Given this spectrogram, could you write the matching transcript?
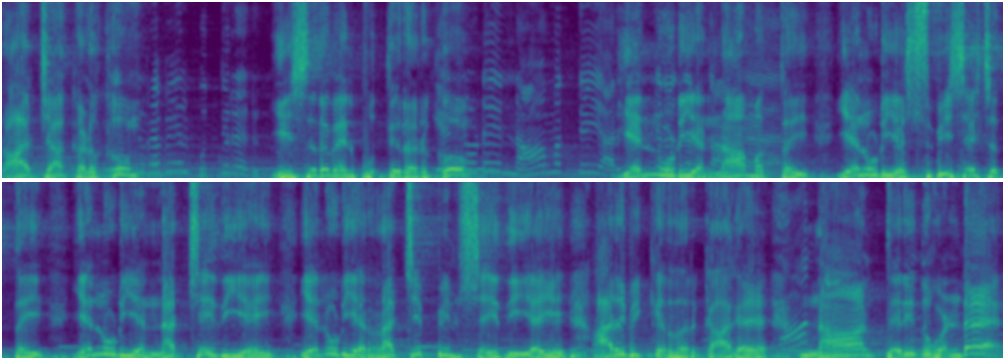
ராஜாக்களுக்கும் இஸ்ரவேல் புத்திரருக்கும். என்னுடைய நாமத்தை என்னுடைய சுவிசேஷத்தை என்னுடைய நற்செய்தியை என்னுடைய ரட்சிப்பின் செய்தியை அறிவிக்கிறதற்காக நான் தெரிந்து கொண்ட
